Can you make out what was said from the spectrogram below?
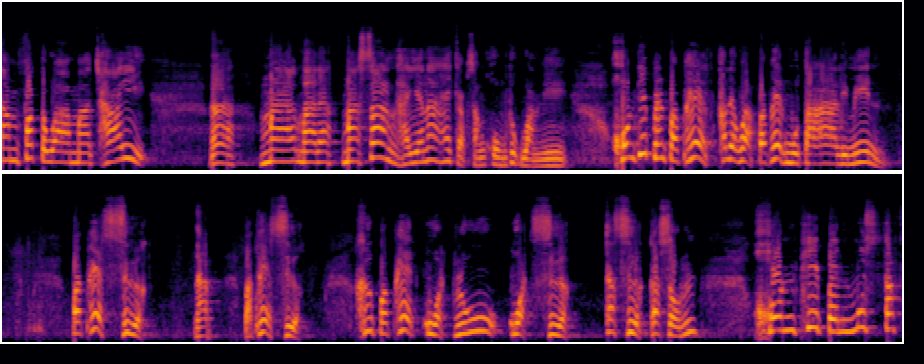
นำฟัตวามาใช้อ่ามามานะมาสร้างหายนะให้กับสังคมทุกวันนี้ คนที่เป็นประเภทเขาเรียกว่าประเภทมูตาอาลิมิน ประเภทเสือกนะประเภทเสือก คือประเภทอวดรู้อวดเสือกกระเสือกกระสน คนที่เป็นมุสตัฟ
